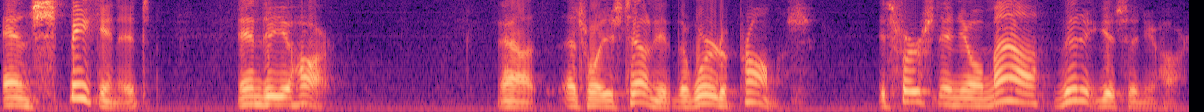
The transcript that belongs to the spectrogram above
and speaking it into your heart. Now, that's what he's telling you, the word of promise. It's first in your mouth, then it gets in your heart.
